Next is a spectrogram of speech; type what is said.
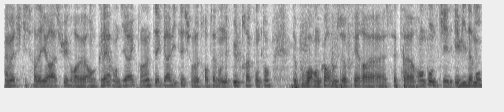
Un match qui sera d'ailleurs à suivre en clair, en direct, en intégralité sur notre antenne. On est ultra content de pouvoir encore vous offrir cette rencontre qui est évidemment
